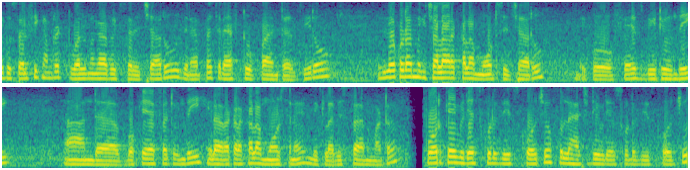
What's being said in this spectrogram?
మీకు selfie camera twelve mega pixel ఇచ్చారు. దీని aperture F two point zero ఇందులో కూడా మీకు చాలా రకాల మోడ్స్ ఇచ్చారు. మీకు ఫేస్ బీటీ ఉంది అండ్ బొకే ఎఫెక్ట్ ఉంది. ఇలా రకరకాల మోడ్స్ అనేవి మీకు లభిస్తాయి అనమాట ఫోర్ కే వీడియోస్ కూడా తీసుకోవచ్చు ఫుల్ హెచ్డీ వీడియోస్ కూడా తీసుకోవచ్చు.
